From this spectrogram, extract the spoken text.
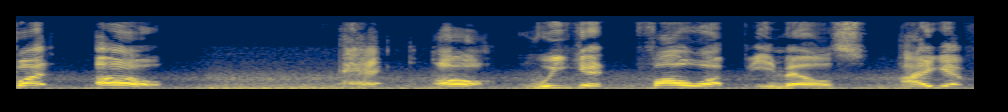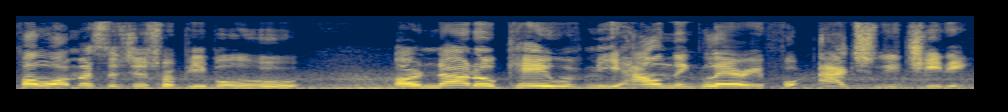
But oh, oh, we get follow-up emails. I get follow-up messages from people who are not okay with me hounding Larry for actually cheating.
